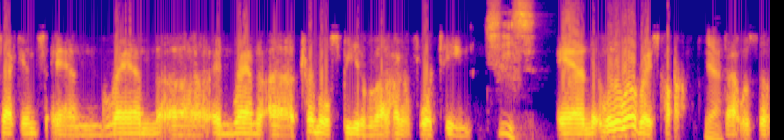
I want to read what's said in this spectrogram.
seconds and ran uh, and ran a terminal speed of about 114 Jeez. and it was a road race car. Yeah. That was the,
